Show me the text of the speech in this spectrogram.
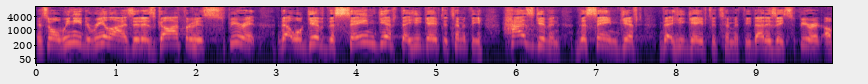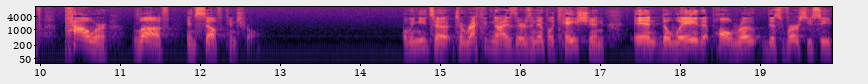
And so what we need to realize it is God through his spirit that will give the same gift that he gave to Timothy, has given the same gift that he gave to Timothy. That is a spirit of power, love, and self-control. But we need to, to recognize there's an implication in the way that Paul wrote this verse. You see,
